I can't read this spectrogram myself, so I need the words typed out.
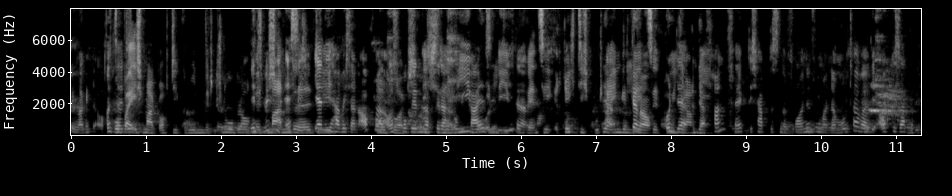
Die mag ich auch. Und Wobei ich mag auch die grünen mit Knoblauch, mit Mandel. ich, ja, die habe ich dann auch mal Oh Gott, ausprobiert und habe gedacht, oh, geil sind die Oliven, denn? wenn sie richtig gut Ja, eingelegt genau. sind. Oh, Und der, der Fun Fact, ich habe das eine Freundin von meiner Mutter, weil die auch gesagt hat, ey,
